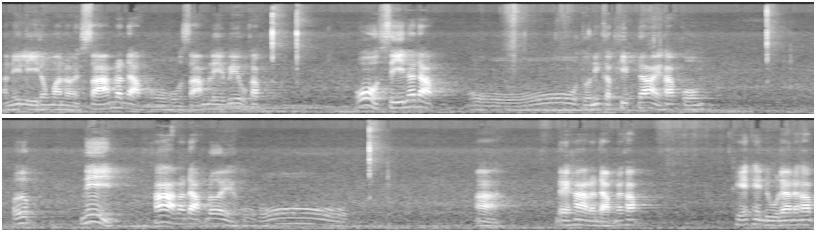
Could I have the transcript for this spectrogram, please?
อันนี้รีลงมาหน่อยสามระดับ โอ้โหสามเลเวลครับ โอ้สี่ระดับ โอ้ตัวนี้กระพริบได้ครับผมปึ๊บนี่ห้าระดับเลย โอ้โห อ่า ได้ห้าระดับนะครับ เทสให้ดูแล้วนะครับ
